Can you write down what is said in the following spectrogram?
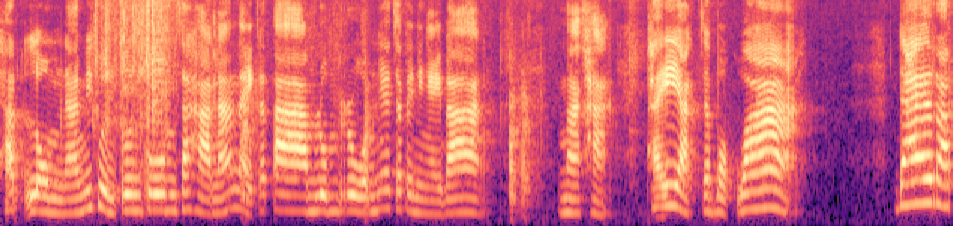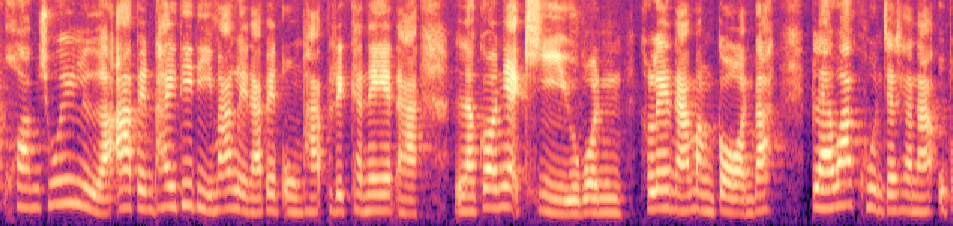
ทัดลมนะมิถุนตุลกุมสถานะไหนก็ตามรวมๆเนี่ยจะเป็นยังไงบ้าง มาค่ะไพ่อยากจะบอกว่า ได้รับความช่วยเหลืออ่าเป็นไพ่ที่ดีมากเลยนะ เป็นองค์พระพริคเนตนะคะแล้วก็เนี่ยขี่อยู่บนเขาเรียกนะมังกรปะแปลว่าคุณจะชนะอุป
